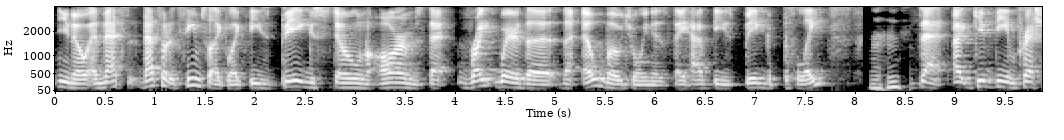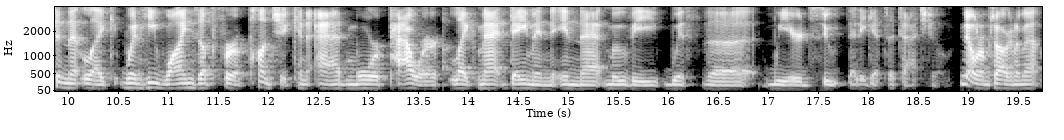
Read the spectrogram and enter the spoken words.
you know, and that's that's what it seems like. Like these big stone arms that right where the the elbow joint is, they have these big plates mm-hmm. that uh, give the impression that like when he winds up for a punch, it can add more power, like Matt Damon in that movie with the weird suit that he gets attached to him. You know what I'm talking about?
